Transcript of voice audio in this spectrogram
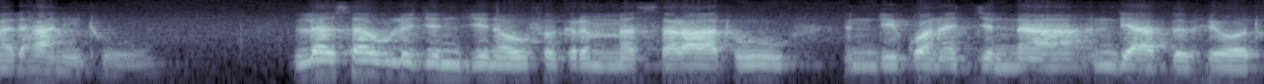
መድኃኒቱ ለሰው ልጅ እንጂ ነው ፍቅርም መሰራቱ እንዲቆነጅና እንዲያብብ ሕይወቱ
